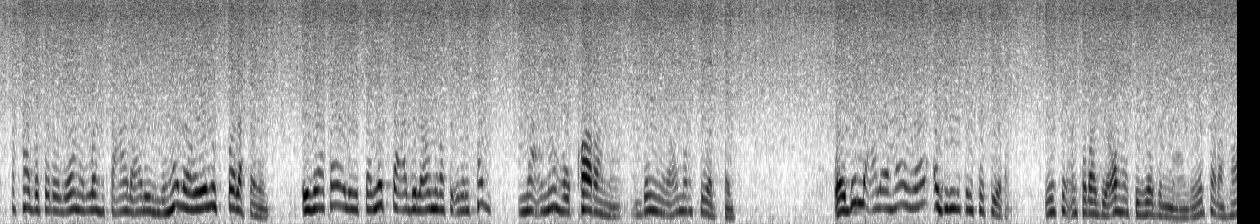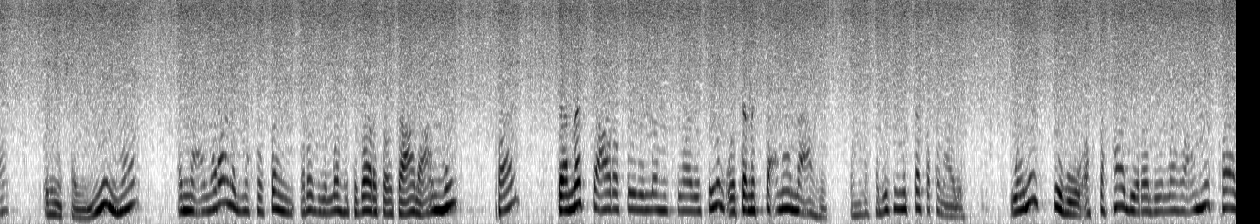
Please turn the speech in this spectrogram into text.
الصحابة رضوان الله تعالى عليهم وهذا هو مصطلحهم إذا قالوا تمتع بالعمرة إلى الحج معناه قارن بين العمرة والحج. ويدل على هذا أدلة كثيرة. يمكن أن تراجعوها في زاد المعاد وذكرها ابن القيم. منها أن عمران بن حسين رضي الله تبارك وتعالى عنه قال تمتع رسول الله صلى الله عليه وسلم وتمتعنا معه. وهذا حديث متفق عليه. ونفسه الصحابي رضي الله عنه قال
